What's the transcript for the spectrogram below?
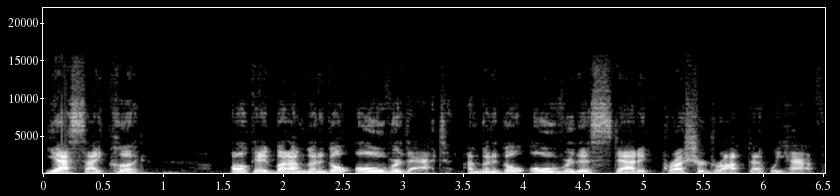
Yes, I could. Okay, but I'm going to go over that. I'm going to go over this static pressure drop that we have.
